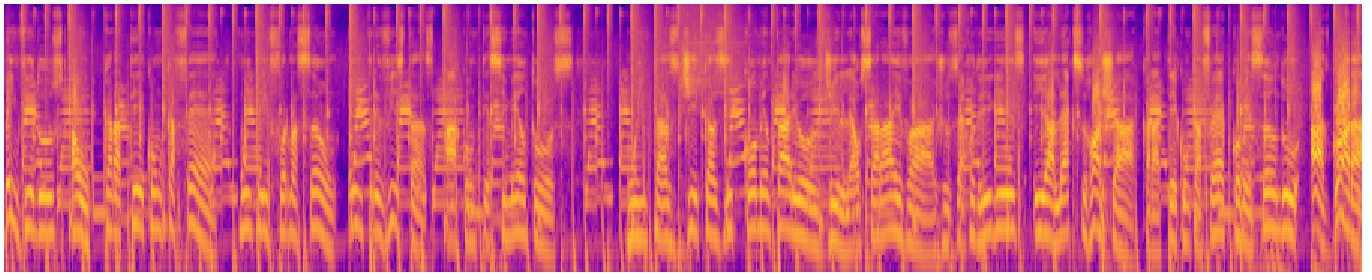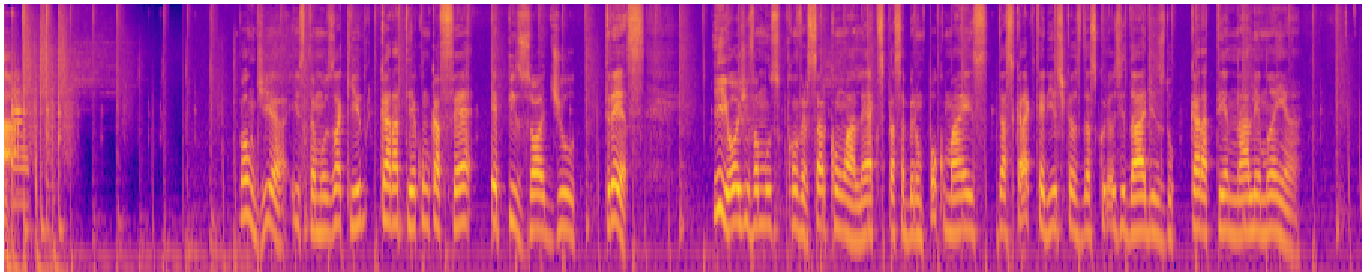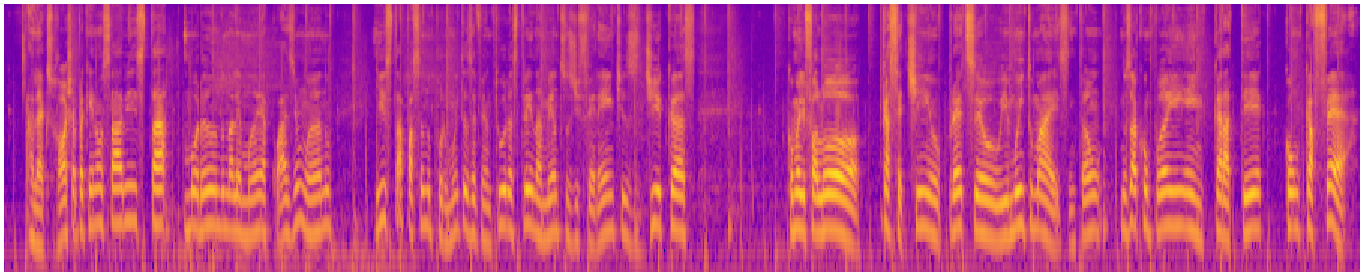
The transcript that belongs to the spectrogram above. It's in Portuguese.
Bem-vindos ao Karatê com Café. Muita informação, entrevistas, acontecimentos, muitas dicas e comentários de Léo Saraiva, José Rodrigues e Alex Rocha. Karatê com Café começando agora! Bom dia, estamos aqui no Karatê com Café, episódio 3. E hoje vamos conversar com o Alex para saber um pouco mais das características, das curiosidades do karatê na Alemanha. Alex Rocha, para quem não sabe, está morando na Alemanha há quase um ano e está passando por muitas aventuras, treinamentos diferentes, dicas, como ele falou, cacetinho, pretzel e muito mais. Então, nos acompanhem em Karatê com Café.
